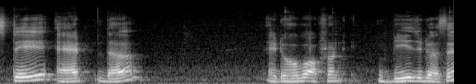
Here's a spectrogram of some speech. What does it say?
stay at the এইটো হ'ব অপশ্যন বি যিটো আছে।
